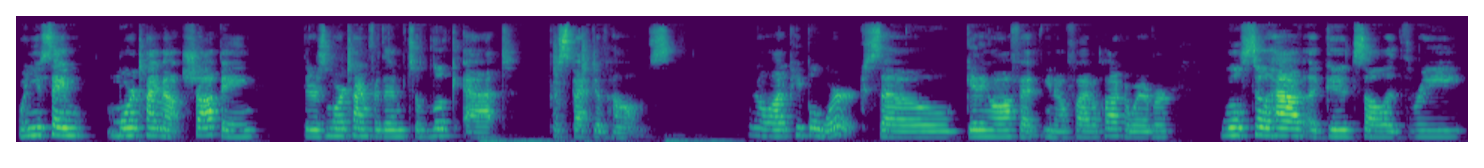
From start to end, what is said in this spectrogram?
when you say more time out shopping, there's more time for them to look at prospective homes. You know, a lot of people work. So getting off at, you know, five o'clock or whatever, we'll still have a good solid three,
